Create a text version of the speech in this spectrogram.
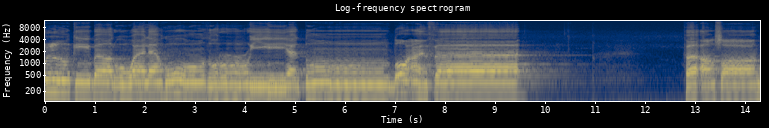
الكبر وله ذرية ضعفاء فأصابها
